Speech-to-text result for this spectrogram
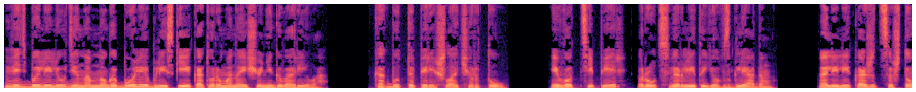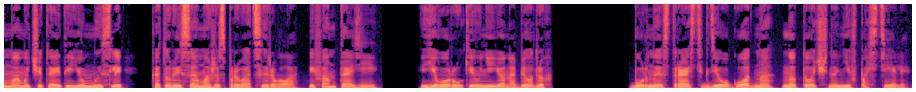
Ведь были люди намного более близкие, которым она еще не говорила. Как будто перешла черту. И вот теперь Рут сверлит ее взглядом. А Лили кажется, что мама читает ее мысли, которые сама же спровоцировала, и фантазии. Его руки у нее на бедрах, бурная страсть где угодно, но точно не в постели.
